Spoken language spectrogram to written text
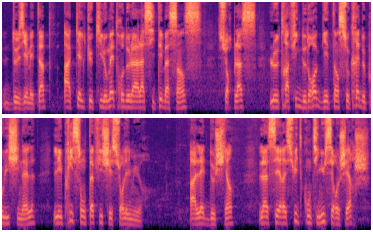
Deuxième étape, à quelques kilomètres de la, la cité Bassins. Sur place, le trafic de drogue est un secret de polichinelle. Les prix sont affichés sur les murs. À l'aide de chiens, la CRS 8 continue ses recherches.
